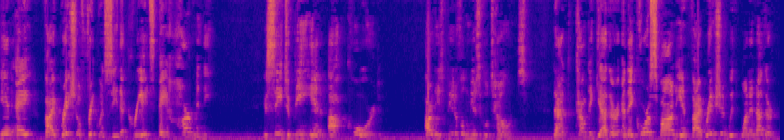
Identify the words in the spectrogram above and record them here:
in a vibrational frequency that creates a harmony. You see, to be in accord are these beautiful musical tones that come together and they correspond in vibration with one another.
